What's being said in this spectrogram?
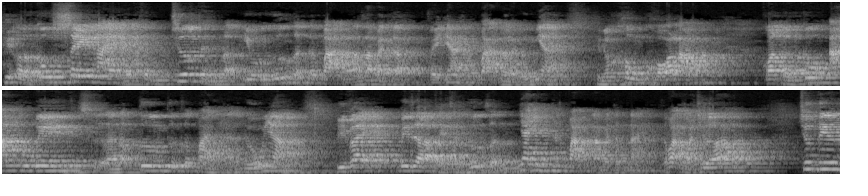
Thì ở câu C này, ở phần trước thì là đã yêu hướng dẫn các bạn nó ra bài tập về nhà các bạn rồi, đúng nhỉ? Thì nó không khó lắm. Còn ở câu A, câu B thì thực sự là nó tương tự các bài giải đúng không nhỉ? Vì vậy, bây giờ thầy sẽ hướng dẫn nhanh các bạn làm bài tập này. Các bạn hiểu chưa? Trước tiên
